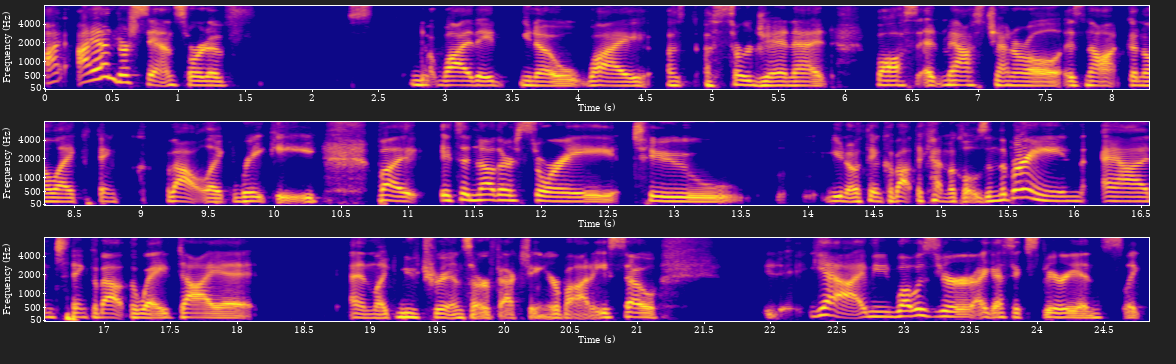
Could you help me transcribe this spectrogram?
i i understand sort of why they you know why a, a surgeon at boss at mass general is not gonna like think about like reiki. But it's another story to you know think about the chemicals in the brain and think about the way diet and like nutrients are affecting your body. So yeah i mean what was your i guess experience like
